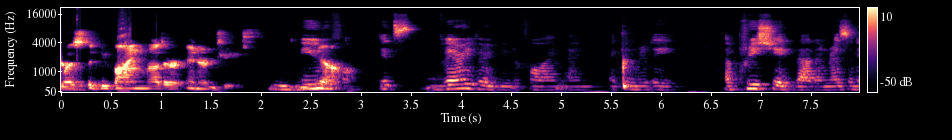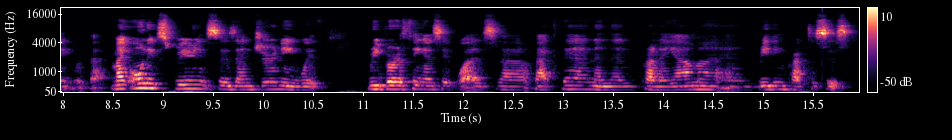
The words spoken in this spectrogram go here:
was the divine mother energy. Beautiful. It's very, very beautiful. I, I, I can really appreciate that and resonate with that. My own experiences and journey with rebirthing as it was uh, back then, and then pranayama and breathing practices,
